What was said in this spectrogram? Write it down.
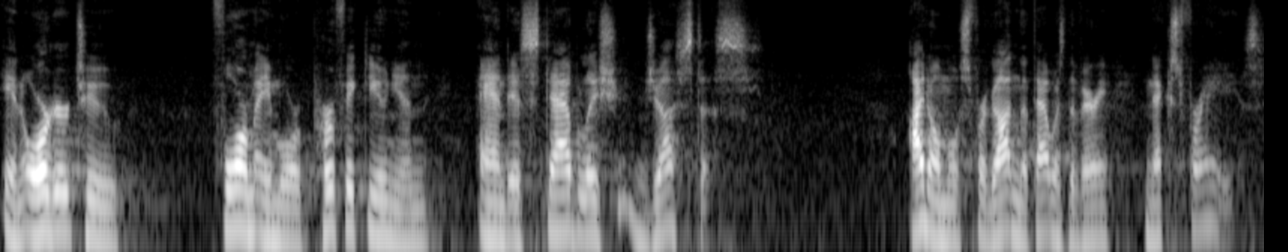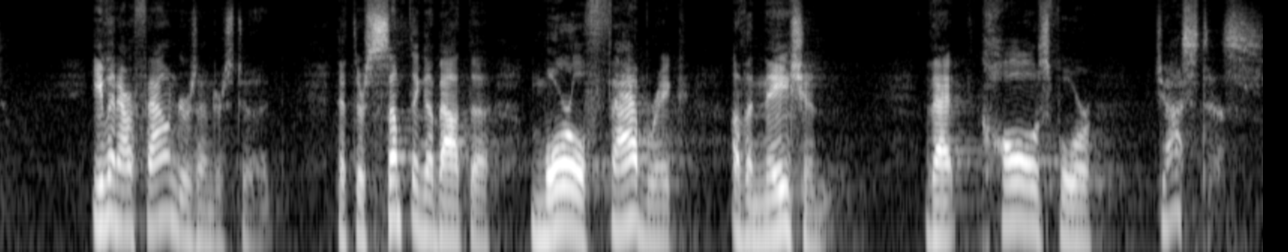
in order to form a more perfect union and establish justice. I'd almost forgotten that that was the very next phrase. Even our founders understood that there's something about the moral fabric of a nation that calls for justice.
